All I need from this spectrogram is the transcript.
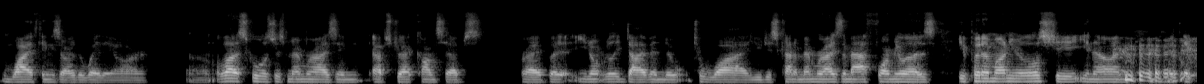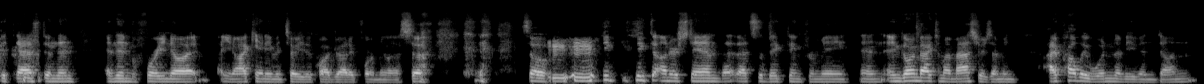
why things are the way they are. Um, a lot of schools just memorizing abstract concepts right? But you don't really dive into to why. You just kind of memorize the math formulas. You put them on your little sheet, you know, and you take the test, and then and then before you know it, you know, I can't even tell you the quadratic formula. So, so mm-hmm. seek, seek to understand that that's the big thing for me. And and going back to my master's, I mean, I probably wouldn't have even done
